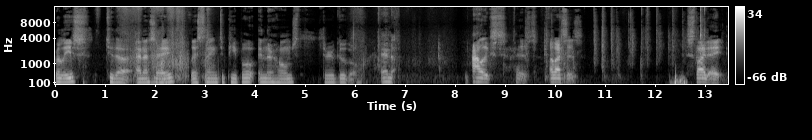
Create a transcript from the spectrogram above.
released to the NSA listening to people in their homes through Google. And Alex is Alexas. Slide 8.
